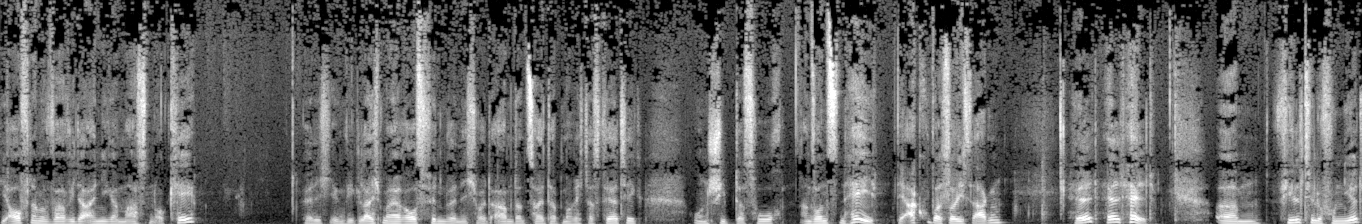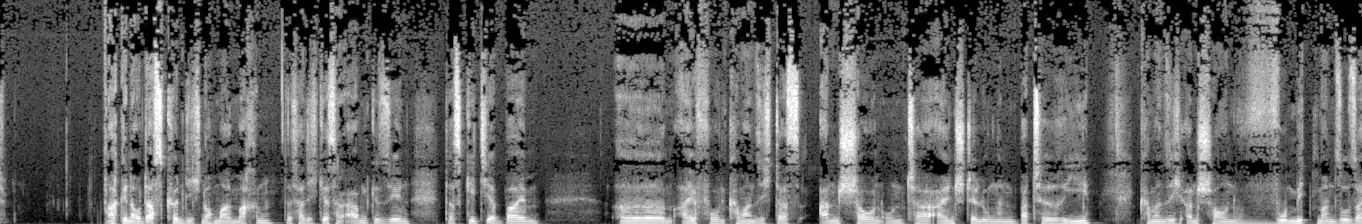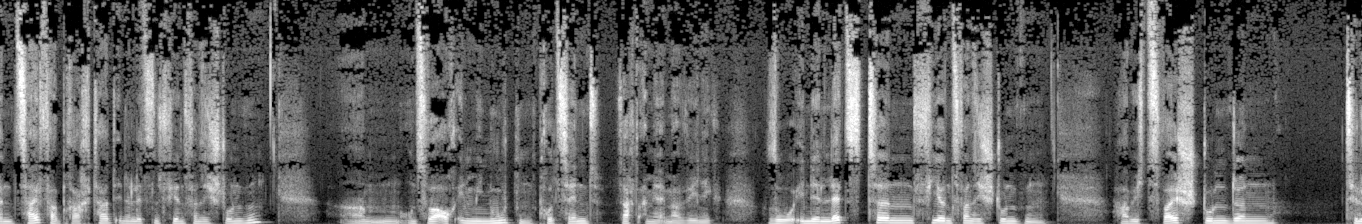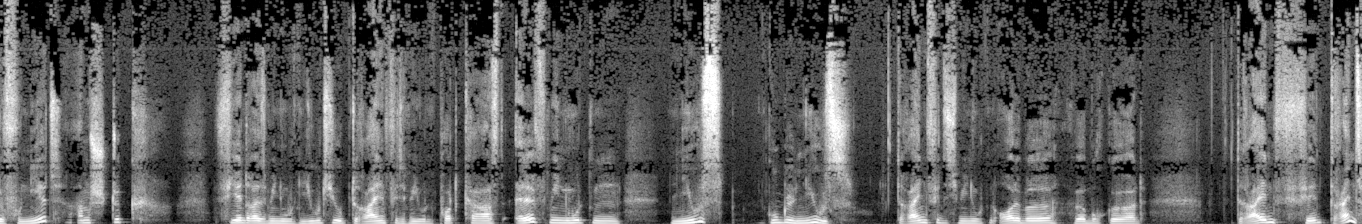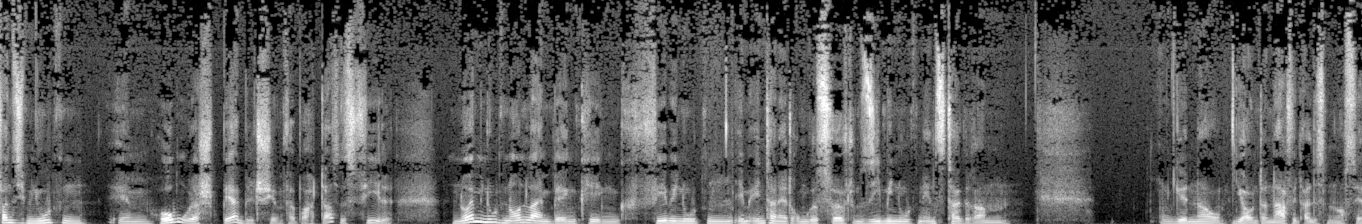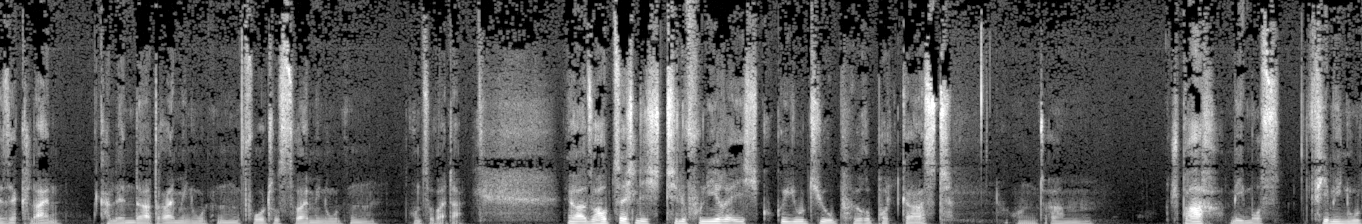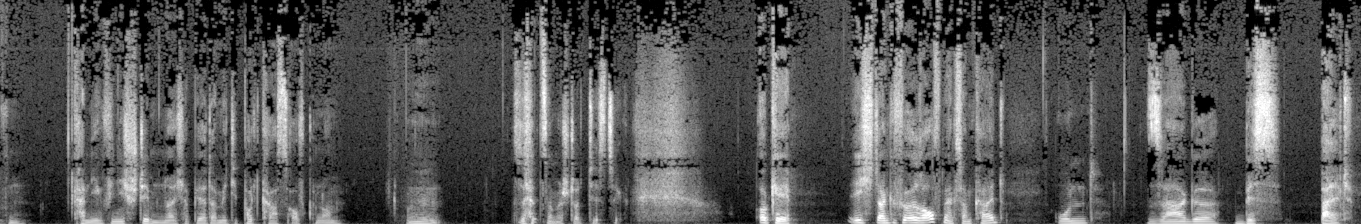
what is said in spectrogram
die Aufnahme war wieder einigermaßen okay. Werde ich irgendwie gleich mal herausfinden. Wenn ich heute Abend dann Zeit habe, mache ich das fertig und schiebe das hoch. Ansonsten, hey, der Akku, was soll ich sagen? hält, hält, hält. Ähm, viel telefoniert. Ach genau, das könnte ich nochmal machen. Das hatte ich gestern Abend gesehen. Das geht ja beim ähm, iPhone, kann man sich das anschauen unter Einstellungen Batterie. Kann man sich anschauen, womit man so seine Zeit verbracht hat in den letzten 24 Stunden. Ähm, und zwar auch in Minuten. Prozent sagt einem ja immer wenig. So, in den letzten 24 Stunden habe ich zwei Stunden telefoniert am Stück 34 Minuten YouTube, 43 Minuten Podcast, 11 Minuten News, Google News, 43 Minuten Audible, Hörbuch gehört, 23 Minuten im Home- oder Sperrbildschirm verbracht. Das ist viel. 9 Minuten Online-Banking, 4 Minuten im Internet rumgesurft und 7 Minuten Instagram. Genau. Ja, und danach wird alles nur noch sehr, sehr klein. Kalender 3 Minuten, Fotos 2 Minuten, und so weiter. Ja, also hauptsächlich telefoniere ich, gucke YouTube, höre Podcast und ähm, Sprachmemos. Vier Minuten. Kann irgendwie nicht stimmen. Ne? Ich habe ja damit die Podcasts aufgenommen. Hm. Seltsame Statistik. Okay, ich danke für eure Aufmerksamkeit und sage bis bald.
